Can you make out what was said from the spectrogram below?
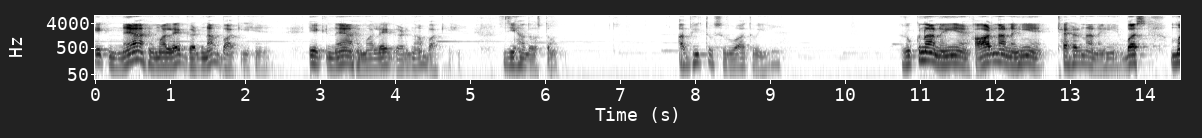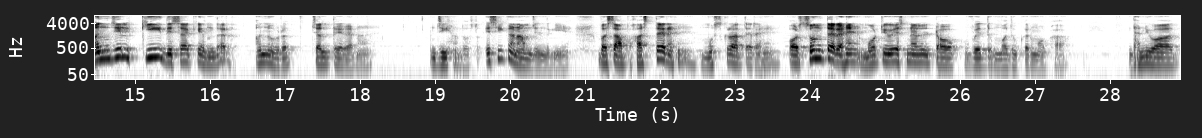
एक नया हिमालय गढ़ना बाकी है। एक नया हिमालय गढ़ना बाकी है। जी हाँ दोस्तों, अभी तो शुरुआत हुई है। रुकना नहीं है, हारना नहीं है, ठहरना नहीं है, बस मंजिल की दिशा के अंदर अनवरत चलते रहना है। जी हाँ दोस्तों, इसी का नाम ज़िंदगी है। बस आप हँसते रहें, मुस्कुराते रहें और सुनते रहें motivational talk with Madhukar Mokha. धन्यवाद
